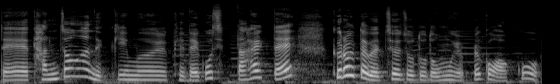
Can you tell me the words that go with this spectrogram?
때 단정한 느낌을 이렇게 내고 싶다 할 때 그럴 때 매치해줘도 너무 예쁠 것 같고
